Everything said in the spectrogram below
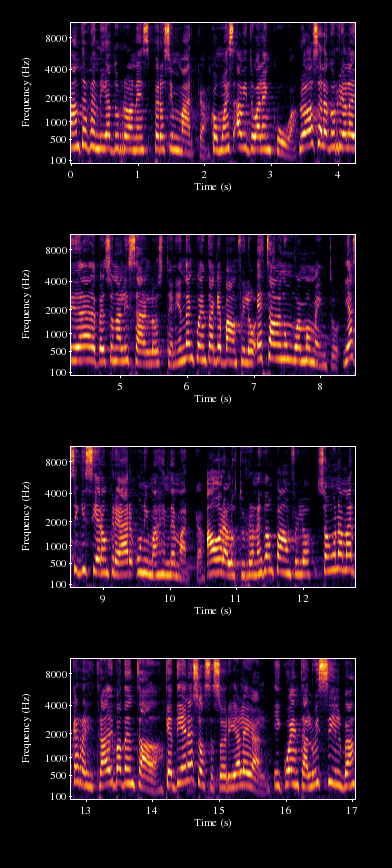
antes vendía turrones, pero sin marca, como es habitual en Cuba. Luego se le ocurrió la idea de personalizarlos, teniendo en cuenta que Pánfilo estaba en un buen momento, y así quisieron crear una imagen de marca. Ahora los turrones Don Pánfilo son una marca registrada y patentada, que tiene su asesoría legal. Y cuenta Luis Silva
